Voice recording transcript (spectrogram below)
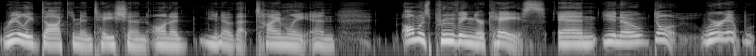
really documentation on a, you know, that timely and almost proving your case. And, you know, don't we're in,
